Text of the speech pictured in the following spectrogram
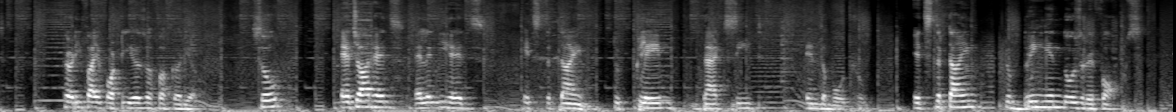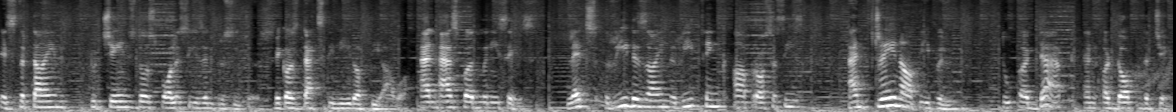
35 40 years of her career. So HR heads, L&D heads, it's the time to claim that seat in the boardroom. It's the time to bring in those reforms. It's the time to change those policies and procedures because that's the need of the hour. And as Padmini says, let's redesign, rethink our processes and train our people to adapt and adopt the change.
